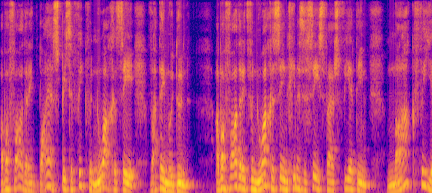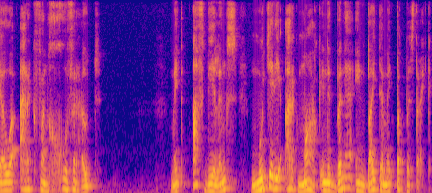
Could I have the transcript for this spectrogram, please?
Abba Vader het baie spesifiek vir Noag gesê wat hy moet doen. Abba Vader het vir Noag gesê in Genesis 6 vers 14: "Maak vir jou 'n ark van goferhout. Met afdelings moet jy die ark maak en dit binne en buite met pik bestryk."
